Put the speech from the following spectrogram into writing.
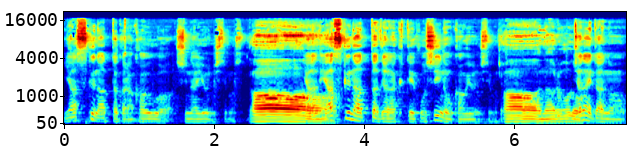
安くなったから買うはしないようにしてます。あやー安くなったじゃなくて欲しいのを買うようにしてます。あーなるほど。じゃないとあの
